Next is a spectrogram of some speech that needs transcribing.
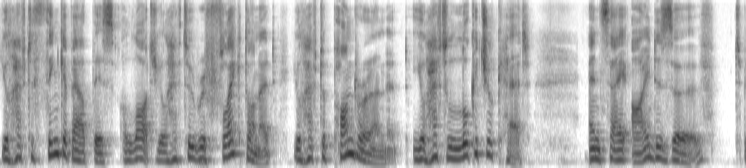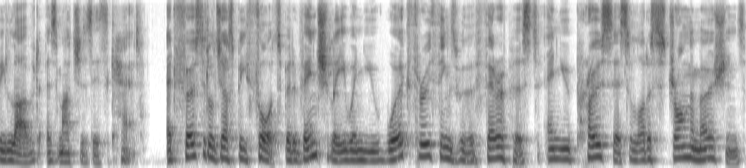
You'll have to think about this a lot. You'll have to reflect on it. You'll have to ponder on it. You'll have to look at your cat and say, I deserve to be loved as much as this cat. At first, it'll just be thoughts, but eventually, when you work through things with a therapist and you process a lot of strong emotions,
